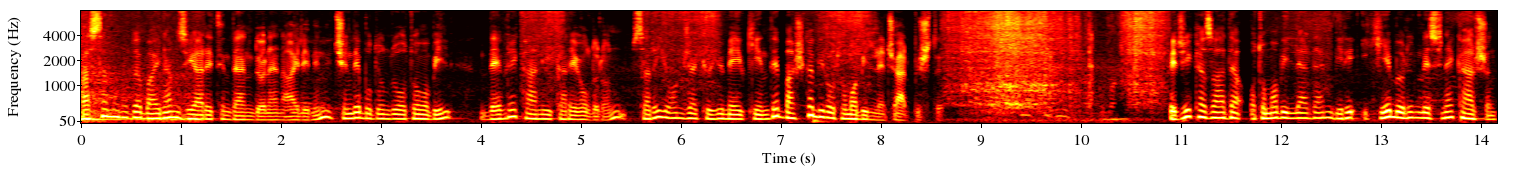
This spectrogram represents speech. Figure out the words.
Kastamonu'da bayram ziyaretinden dönen ailenin içinde bulunduğu otomobil, Devrekani Karayolu'nun Sarı Yonca Köyü mevkiinde başka bir otomobille çarpıştı. Feci kazada otomobillerden biri ikiye bölünmesine karşın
